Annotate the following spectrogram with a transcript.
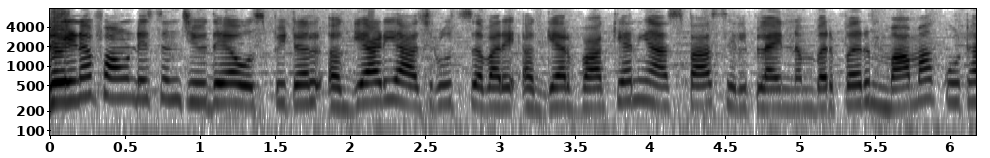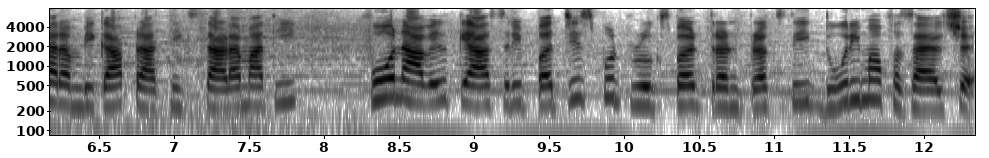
પ્રેરણા ફાઉન્ડેશન જીવદયા હોસ્પિટલ અગિયારી આજરોજ સવારે અગિયાર વાગ્યાની આસપાસ હેલ્પલાઇન નંબર પર મામા કોઠાર અંબિકા પ્રાથમિક શાળામાંથી ફોન આવેલ કે આશરે પચીસ ફૂટ વૃક્ષ પર ત્રણ પક્ષી દોરીમાં ફસાયેલ છે.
